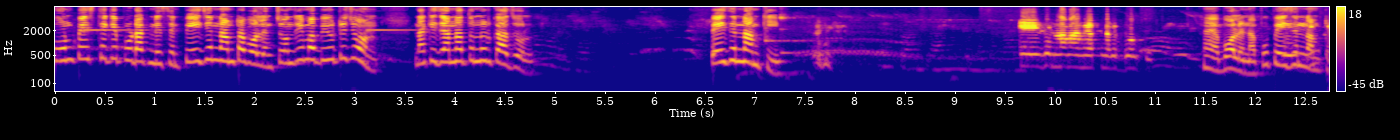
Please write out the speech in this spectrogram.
কোন পেজ থেকে প্রোডাক্ট নিয়েছেন পেজের নামটা বলেন। চন্দ্রিমা বিউটি জোন নাকি জান্নাতুনুর কাজল? পেজের নাম কি? এই জন্য আমি আপনাকে বলতেছি হ্যাঁ বলেন আপু পেজের নামটা।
